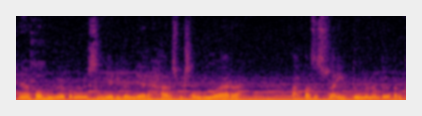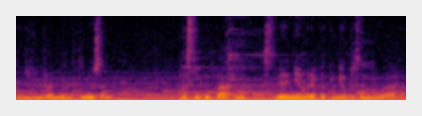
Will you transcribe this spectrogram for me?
Kenapa beberapa manusia di bandara harus bersandiwara? Apa sesusah itu menampilkan kejujuran dan ketulusan? Meskipun pahit, setidaknya mereka tidak bersandiwara.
